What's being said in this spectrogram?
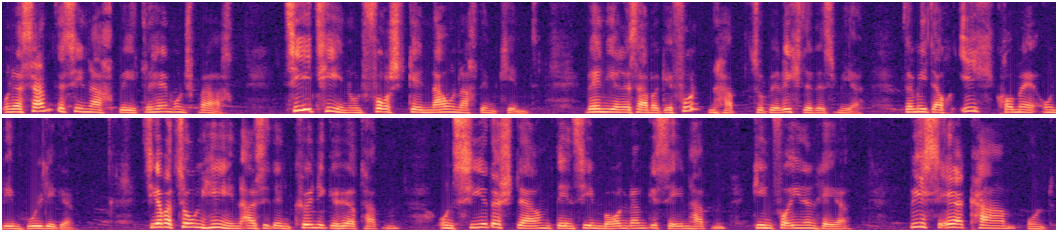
Und er sandte sie nach Bethlehem und sprach, zieht hin und forscht genau nach dem Kind. Wenn ihr es aber gefunden habt, so berichtet es mir, damit auch ich komme und ihm huldige. Sie aber zogen hin, als sie den König gehört hatten, und siehe der Stern, den sie im Morgenland gesehen hatten, ging vor ihnen her, bis er kam und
